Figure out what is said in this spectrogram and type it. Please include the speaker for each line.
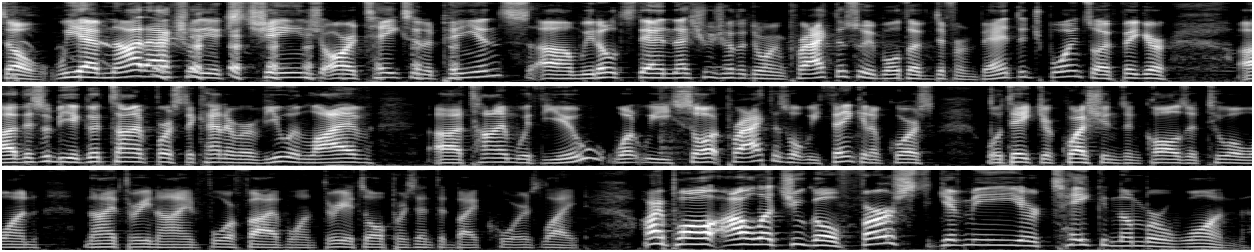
Speaker 1: So we have not actually exchanged our takes and opinions. Um, we don't stand next to each other during practice, so we both have different vantage points. So I figure uh, this would be a good time for us to kind of review in live uh, time with you what we saw at practice, what we think, and of course, we'll take your questions and calls at 201 939 4513. It's all presented by Coors Light. All right, Paul, I'll let you go first. Give me your take number one.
